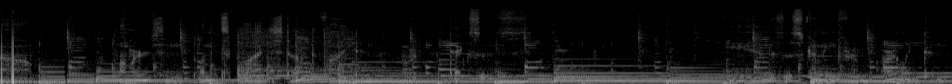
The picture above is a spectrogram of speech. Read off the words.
Um, plumbers and plumbing supplies tough to find in North Texas. And this is coming from Arlington,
